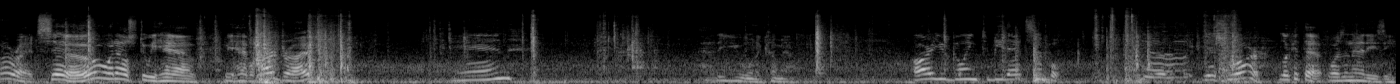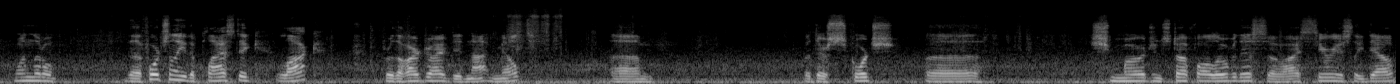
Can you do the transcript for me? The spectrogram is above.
All right, so what else do we have? We have a hard drive. And how do you want to come out? Are you going to be that simple? Uh, yes, you are. Look at that. Wasn't that easy? One little. The fortunately, the plastic lock for the hard drive did not melt, um, but there's scorch uh, smudge and stuff all over this. So I seriously doubt,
